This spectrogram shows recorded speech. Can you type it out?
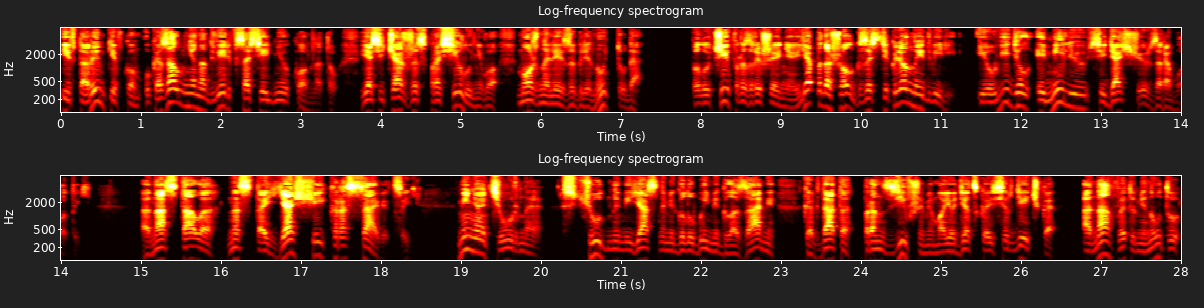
и вторым кивком указал мне на дверь в соседнюю комнату. Я сейчас же спросил у него, можно ли заглянуть туда. Получив разрешение, я подошел к застекленной двери и увидел Эмилию, сидящую за работой. Она стала настоящей красавицей, миниатюрная, с чудными ясными голубыми глазами, когда-то пронзившими мое детское сердечко. Она в эту минуту,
